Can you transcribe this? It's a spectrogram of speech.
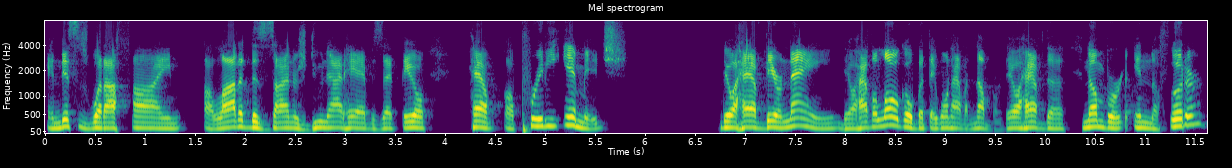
And this is what I find a lot of designers do not have is that they'll have a pretty image They'll have their name, they'll have a logo, but they won't have a number. They'll have the number in the footer,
